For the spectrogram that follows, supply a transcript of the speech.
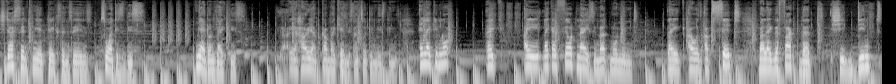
she just sent me a text and says so what is this me i don't like this hurry up, come back here and start sorting these things. And like you know, like I like I felt nice in that moment. Like I was upset, but like the fact that she didn't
